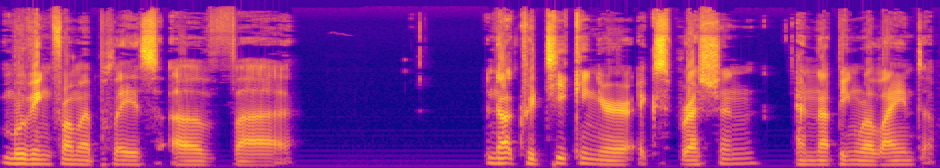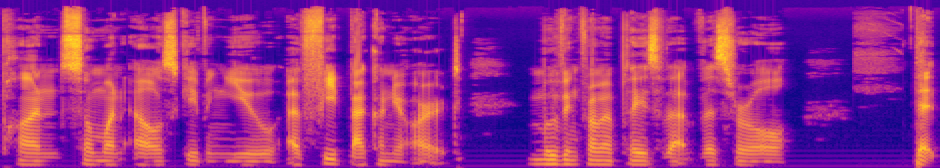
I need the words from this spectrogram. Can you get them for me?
moving from a place of uh, not critiquing your expression and not being reliant upon someone else giving you a feedback on your art, moving from a place of that visceral that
